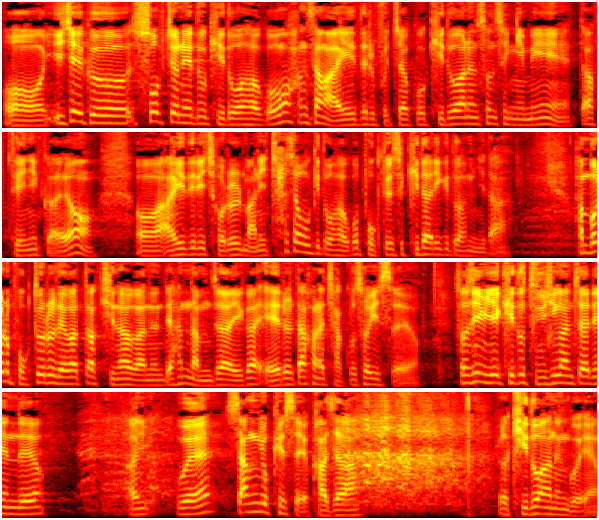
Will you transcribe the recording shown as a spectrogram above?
어, 이제 그 수업 전에도 기도하고 항상 아이들을 붙잡고 기도하는 선생님이 딱 되니까요. 어, 아이들이 저를 많이 찾아오기도 하고 복도에서 기다리기도 합니다. 한 번은 복도를 내가 딱 지나가는데 한 남자아이가 애를 딱 하나 잡고 서 있어요. 선생님, 얘 기도 2시간짜리인데요? 아니, 왜? 쌍욕했어요. 가자. 기도하는 거예요.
